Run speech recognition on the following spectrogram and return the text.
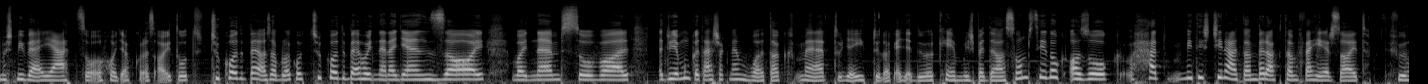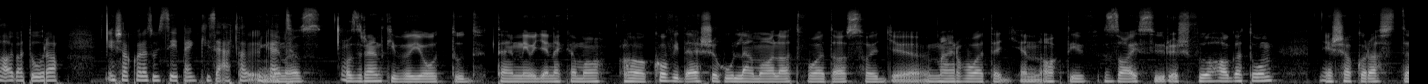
most mivel játszol, hogy akkor az ajtót csukod be, az ablakot csukod be, hogy ne legyen zaj, vagy nem, szóval hát ugye munkatársak nem voltak, mert ugye itt ülök egyedül Cambridge-be, de a szomszédok azok, hát mit is csináltam, beraktam fehér zajt fülhallgatóra, és akkor az úgy szépen kizárta őket. Igen, az, az rendkívül jót tud tenni. Ugye nekem a, a Covid első hulláma alatt volt az, hogy már volt egy ilyen aktív zajszűrős fülhallgatóm, és akkor azt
